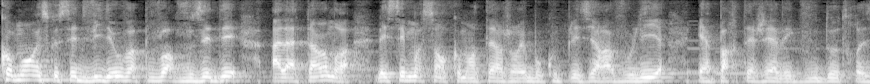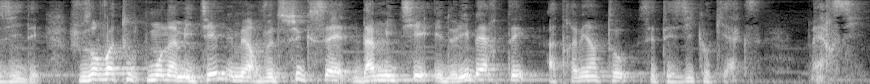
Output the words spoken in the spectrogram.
comment est-ce que cette vidéo va pouvoir vous aider à l'atteindre? Laissez-moi ça en commentaire, j'aurai beaucoup de plaisir à vous lire et à partager avec vous d'autres idées. Je vous envoie toute mon amitié, mes meilleurs voeux de succès, d'amitié et de liberté. À très bientôt, c'était Zico Kiax. Merci.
